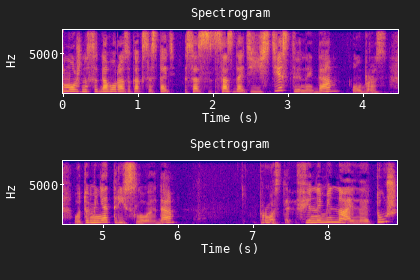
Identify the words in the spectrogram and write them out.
можно с одного раза как создать, со, создать естественный да, образ. Вот у меня три слоя, да, просто феноменальная тушь,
